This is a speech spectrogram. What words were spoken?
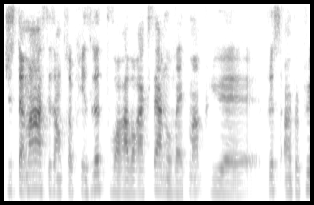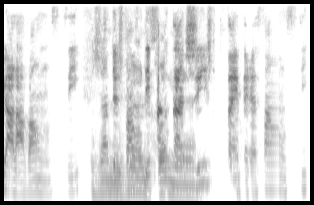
justement à ces entreprises-là de pouvoir avoir accès à nos vêtements plus, euh, plus un peu plus à l'avance, tu sais. je pense départager, je trouve ça intéressant aussi.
